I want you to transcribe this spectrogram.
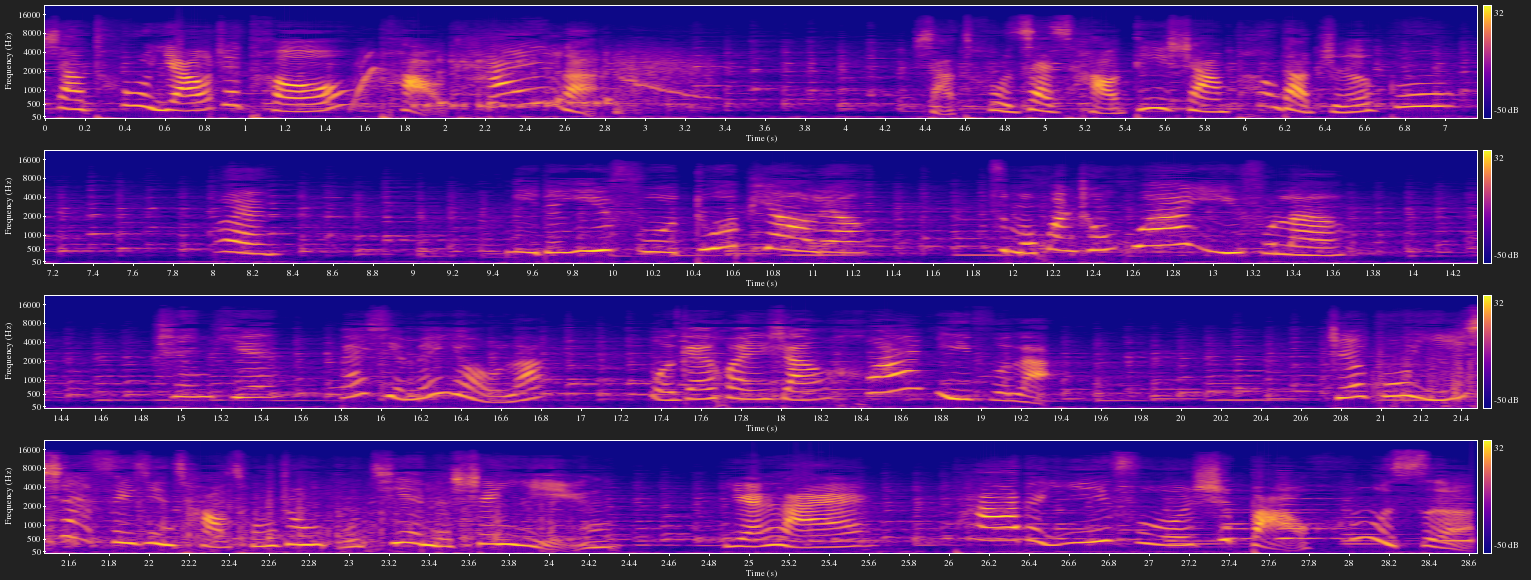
小兔摇着头跑开了。小兔在草地上碰到鹧鸪，问：“你的衣服多漂亮，怎么换成花衣服了？”春天白雪没有了，我该换上花衣服了。鹧鸪一下飞进草丛中不见的身影，原来它的衣服是保护色。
